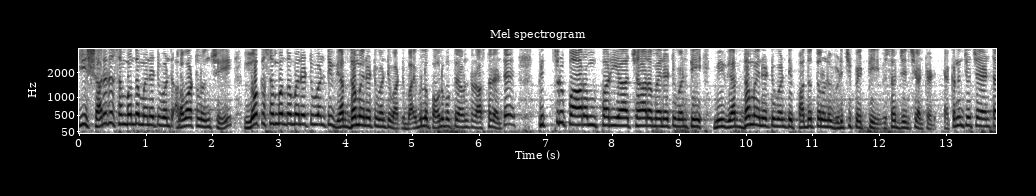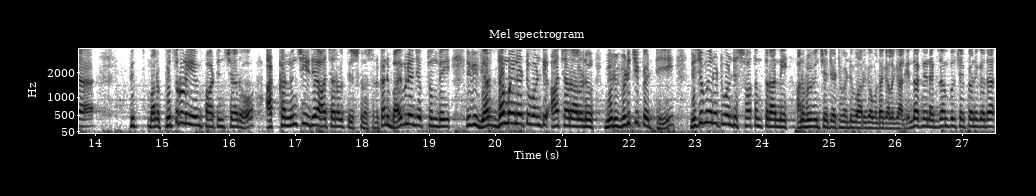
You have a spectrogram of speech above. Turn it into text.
ఈ శరీర సంబంధమైనటువంటి అలవాట్ల నుంచి లోక సంబంధమైనటువంటి వ్యర్థమైనటువంటి వాటి బైబిల్లో పౌలు భక్తులు ఏమంటారు రాస్తాడంటే పితృపారంపర్యాచారమైనటువంటి మీ వ్యర్థమైనటువంటి పద్ధతులను విడిచిపెట్టి విసర్జించి అంటాడు. ఎక్కడి నుంచి వచ్చాయంట? మన పితరులు ఏమి పాటించారో అక్కడి నుంచి ఇదే ఆచారాలు తీసుకుని వస్తున్నారు కానీ బైబిల్ ఏం చెప్తుంది? ఇవి వ్యర్థమైనటువంటి ఆచారాలను మీరు విడిచిపెట్టి నిజమైనటువంటి స్వాతంత్రాన్ని అనుభవించేటటువంటి వారుగా ఉండగలగాలి. ఇందాక నేను ఎగ్జాంపుల్ చెప్పాను కదా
